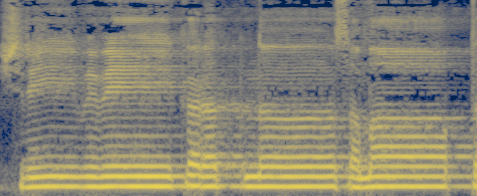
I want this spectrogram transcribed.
श्री विवेक रत्न समाप्त।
